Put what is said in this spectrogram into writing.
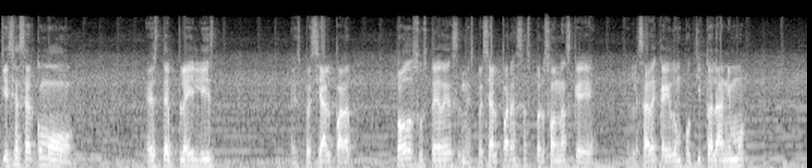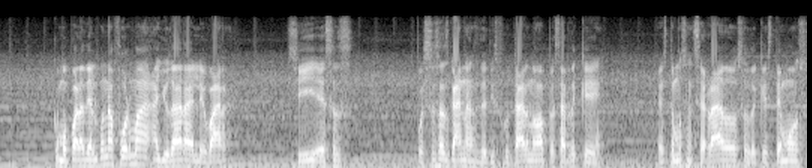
quise hacer como este playlist especial para todos ustedes, en especial para esas personas que les ha decaído un poquito el ánimo, como para de alguna forma ayudar a elevar, sí, esas, pues esas ganas de disfrutar, ¿no? A pesar de que estemos encerrados o de que estemos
